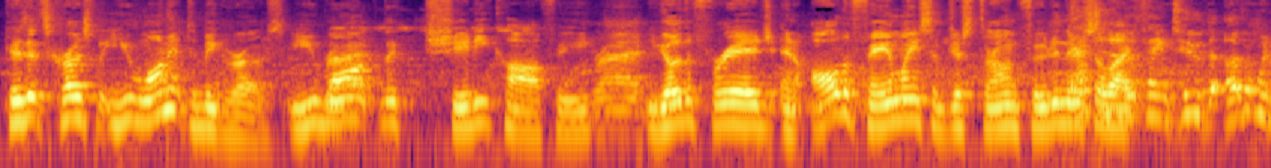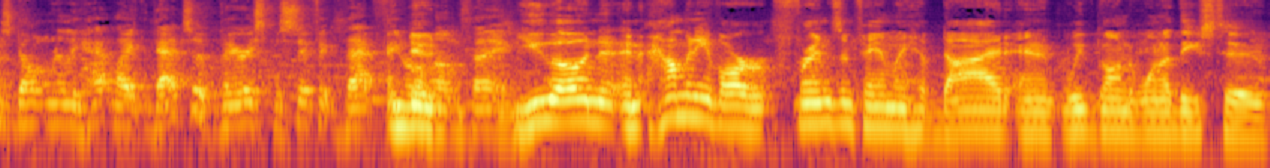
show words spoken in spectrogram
because it's gross, but you want it to be gross. You Right. want the shitty coffee. Right. You go to the fridge, and all the families have just thrown food in there. That's so another like, thing too. The other ones don't really have like that's a very specific that funeral dude, home thing. you own. And how many of our friends and family have died, and we've gone to one of these two?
